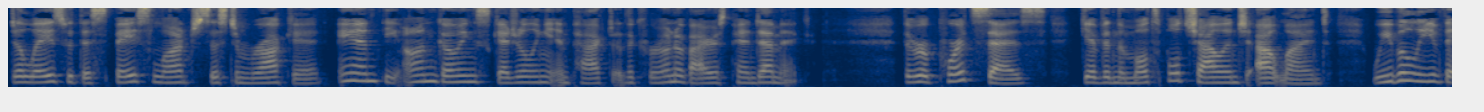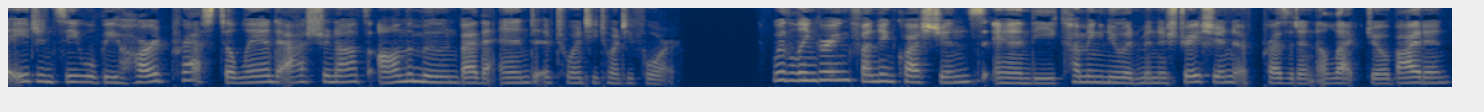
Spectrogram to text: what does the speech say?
delays with the Space Launch System rocket, and the ongoing scheduling impact of the coronavirus pandemic. The report says, given the multiple challenge outlined, we believe the agency will be hard pressed to land astronauts on the moon by the end of 2024. With lingering funding questions and the coming new administration of President elect Joe Biden,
